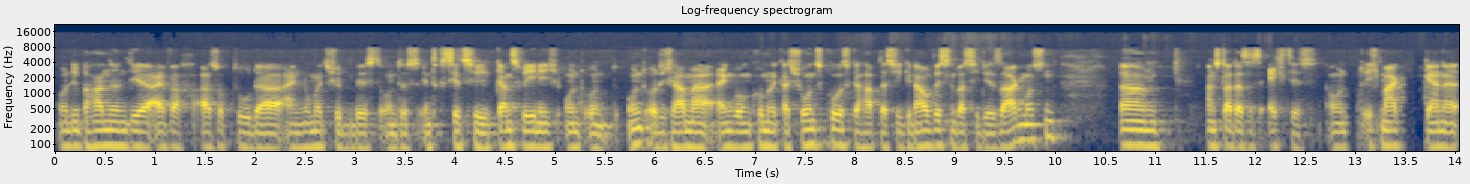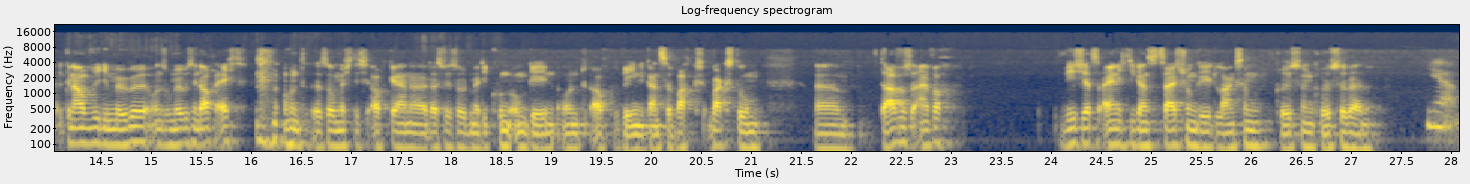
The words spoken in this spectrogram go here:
und die behandeln dir einfach, als ob du da ein Nummerchen bist und das interessiert sie ganz wenig und, und, und. Und ich habe mal irgendwo einen Kommunikationskurs gehabt, dass sie genau wissen, was sie dir sagen müssen. Ähm, anstatt dass es echt ist. Und ich mag gerne, genau wie die Möbel, unsere Möbel sind auch echt. Und so möchte ich auch gerne, dass wir so mit den Kunden umgehen und auch wegen dem ganzen Wachstum ähm, darf es einfach, wie es jetzt eigentlich die ganze Zeit schon geht, langsam größer und größer werden. Ja.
